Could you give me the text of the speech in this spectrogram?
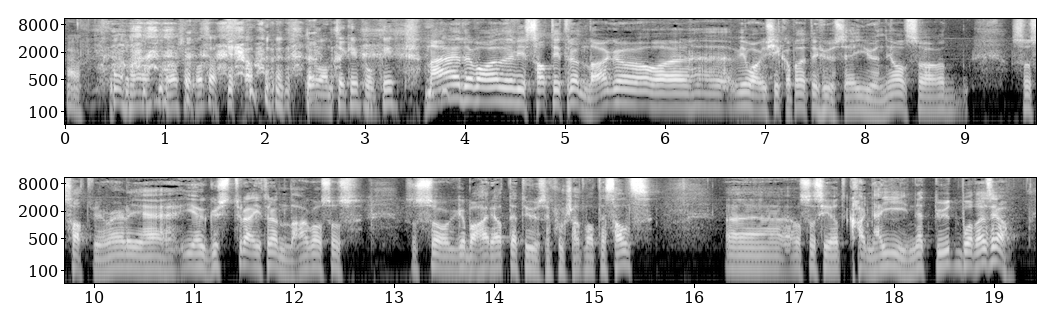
Ja, det var såpass, ja. Du vant ikke poker? Nei, det var, vi satt i Trøndelag, og, og eh, vi var jo kikka på dette huset i juni. og så, så satt vi vel i, i, august, tror jeg, i Trøndelag, og så så, så Bahari at dette huset fortsatt var til salgs. Eh, og så sier hun at kan jeg gi inn et bud på det, sier hun.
